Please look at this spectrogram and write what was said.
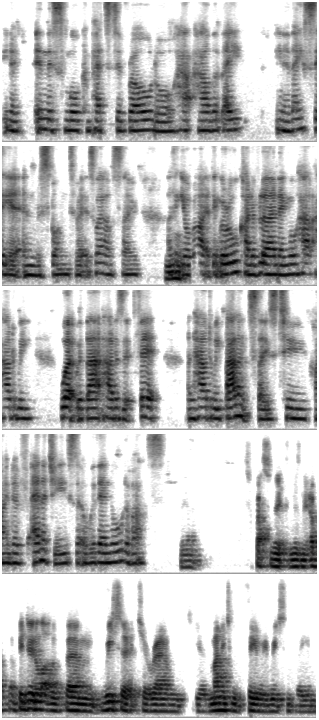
you know, in this more competitive role or how, how that they, you know, they see it and respond to it as well. So mm. I think mm. you're right. I think we're all kind of learning, well, how, how do we work with that? How does it fit? And how do we balance those two kind of energies that are within all of us? Yeah it's fascinating, isn't it? I've, I've been doing a lot of um, research around you know, management theory recently, and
